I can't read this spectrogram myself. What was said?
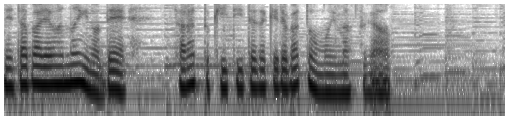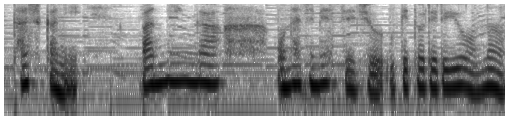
ネタバレはないのでさらっと聞いていただければと思いますが確かに万人が同じメッセージを受け取れるような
